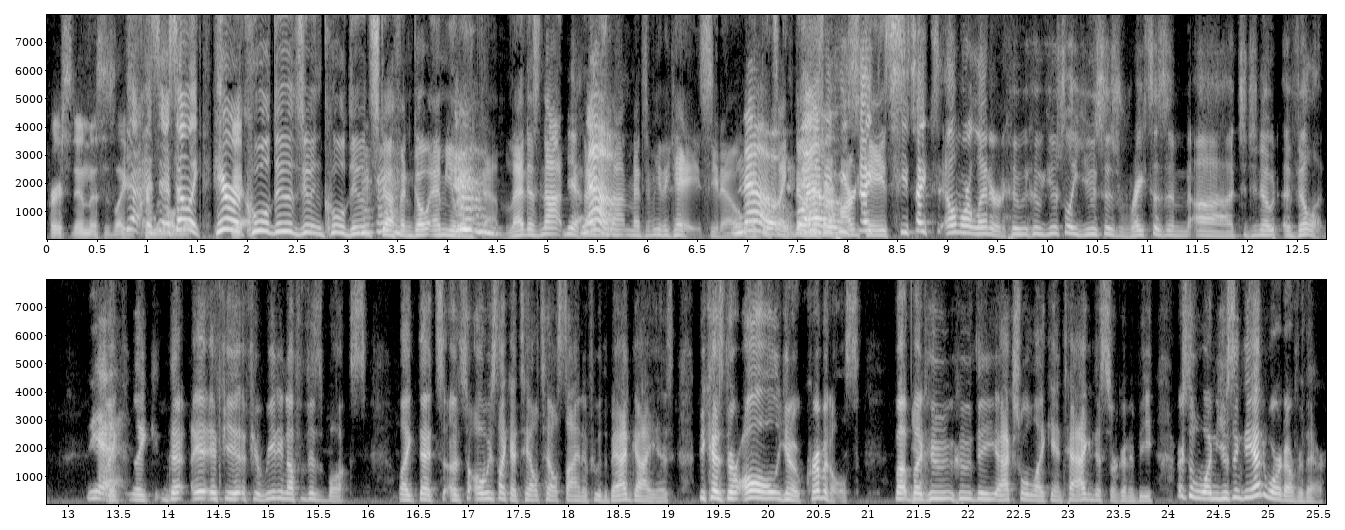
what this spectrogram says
person in this is like, Yeah, it's, criminal it's not like here are Yeah. cool dudes doing cool dude stuff and go emulate them. That is not Yeah. that is No. not meant to be the case, you know. No, like, it's like no, well- he, cites, case. he cites Elmore Leonard, who who usually uses racism uh, to denote a villain. Yeah. Like like that, if you if you read enough of his books, like that's it's always like a telltale sign of who the bad guy is because they're all you know criminals. But but who who the actual like antagonists are going to be? There's the one using the N word over there.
